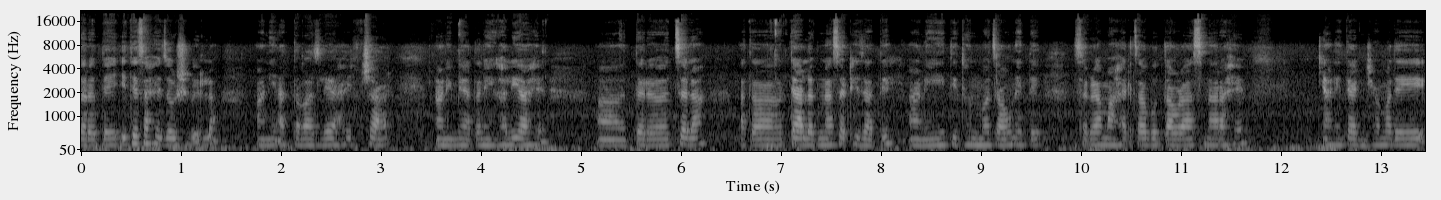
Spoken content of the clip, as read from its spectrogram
तर ते इथेच आहे जोशवीरला आणि आत्ता वाजले आहेत चार आणि मी आता निघाली आहे. तर चला आता त्या लग्नासाठी जाते आणि तिथून मग जाऊन येते. सगळा माहेरचा गोतावळा असणार आहे आणि त्यांच्यामध्ये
